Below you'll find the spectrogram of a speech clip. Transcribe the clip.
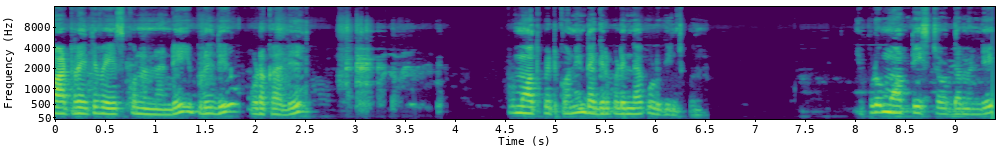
వాటర్ అయితే వేసుకున్నానండి ఇప్పుడు ఇది ఉడకాలి. ఇప్పుడు మూత పెట్టుకొని దగ్గర పడిన దాకా ఉడికించుకుందాం. ఇప్పుడు మూత తీసి చూద్దామండి.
